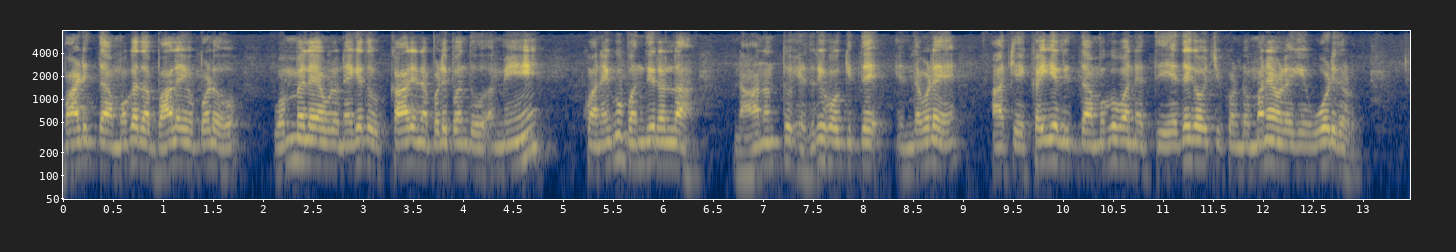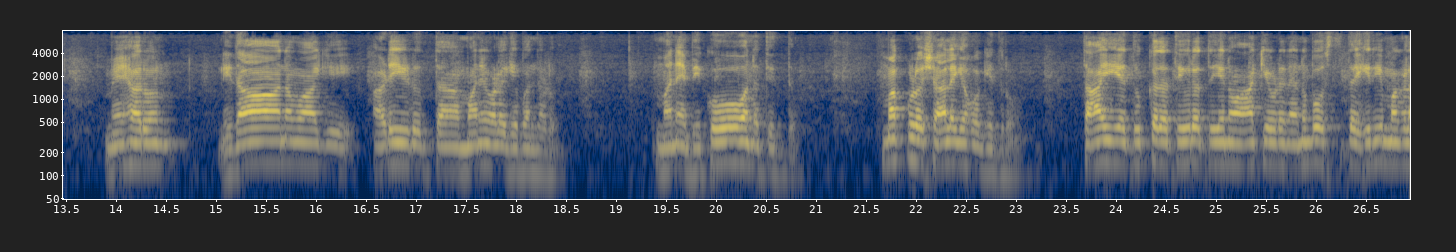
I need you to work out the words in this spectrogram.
ಬಾಡಿದ್ದ ಮೊಗದ ಬಾಲೆಯೊಬ್ಬಳು ಒಮ್ಮೆಲೆ ಅವಳು ನೆಗೆದು ಕಾರಿನ ಬಳಿ ಬಂದು, ಅಮ್ಮಿ, ಕೊನೆಗೂ ಬಂದಿರಲ್ಲ, ನಾನಂತೂ ಹೆದರಿ ಹೋಗಿದ್ದೆ ಎಂದವಳೆ ಆಕೆ ಕೈಯಲ್ಲಿದ್ದ ಮಗುವನ್ನೆತ್ತಿ ಎದೆಗವಚಿಕೊಂಡು ಮನೆಯೊಳಗೆ ಓಡಿದಳು. ಮೆಹರೂನ್ ನಿಧಾನವಾಗಿ ಅಡಿ ಇಡುತ್ತಾ ಮನೆಯೊಳಗೆ ಬಂದಳು. ಮನೆ ಬಿಕೋ ಅನ್ನುತ್ತಿತ್ತು ಮಕ್ಕಳು ಶಾಲೆಗೆ ಹೋಗಿದ್ರು. ತಾಯಿಯ ದುಃಖದ ತೀವ್ರತೆಯನ್ನು ಆಕೆಯೊಡನೆ ಅನುಭವಿಸುತ್ತಿದ್ದ ಹಿರಿಯ ಮಗಳ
